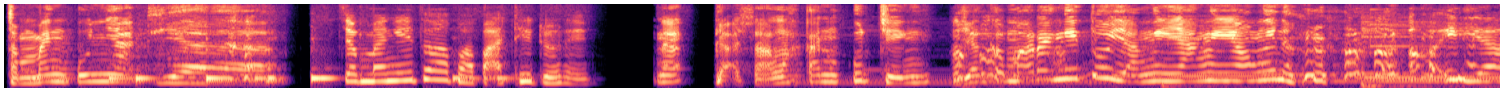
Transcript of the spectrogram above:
cemeng punya dia. Cemeng itu apa Pak Didore? Nah, nggak salah kan kucing. Yang kemarin itu yang yang yang ini. Oh iya,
